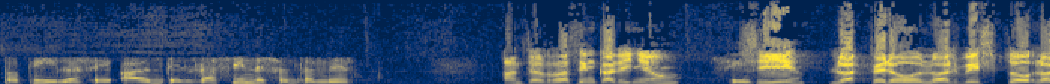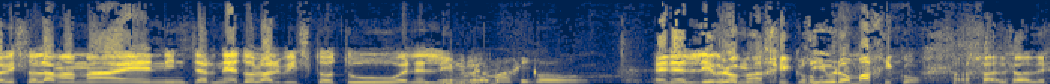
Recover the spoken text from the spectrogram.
Papi, la sé- ante el Racing de Santander. ¿Ante el Racing, cariño? Sí. Lo ha- pero ¿lo has visto lo ha visto la mamá en internet o lo has visto tú en el libro? Libro mágico. En el libro mágico. Libro mágico. vale, vale.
